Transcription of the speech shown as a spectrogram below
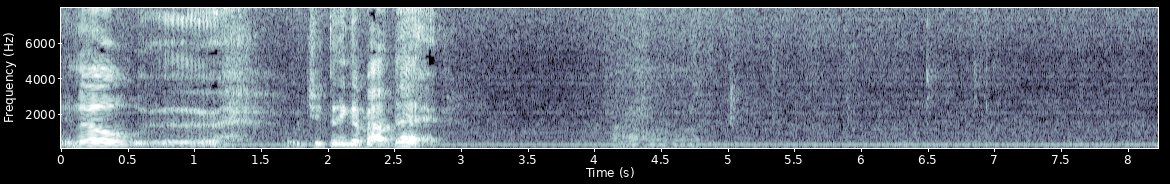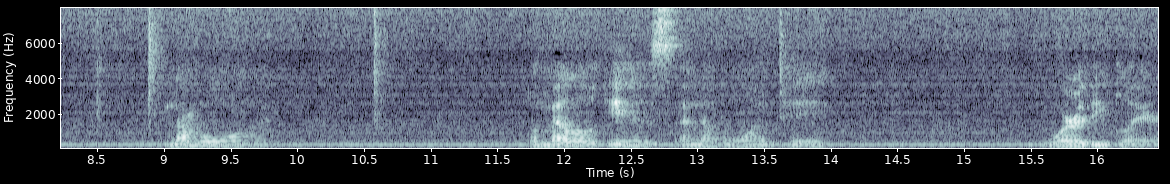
you know, uh, what you think about that? number one. LaMelo is a number one pick, worthy player.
